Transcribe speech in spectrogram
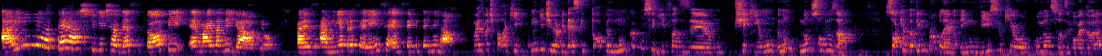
aí eu até acho que o GitHub Desktop é mais amigável. Mas a minha preferência é sempre terminal. Mas vou te falar que com o GitHub Desktop eu nunca consegui fazer um check-in, eu, não, não, não soube usar. Só que eu, tenho um problema, tenho um vício que eu, como eu sou desenvolvedora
